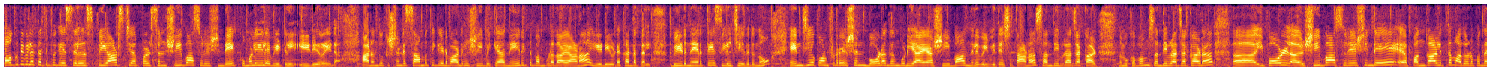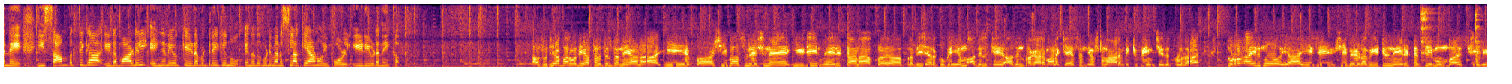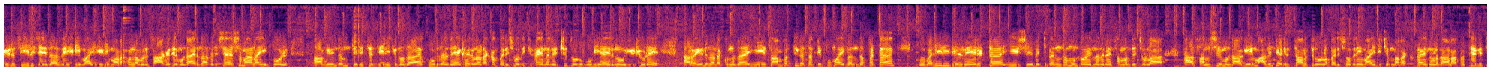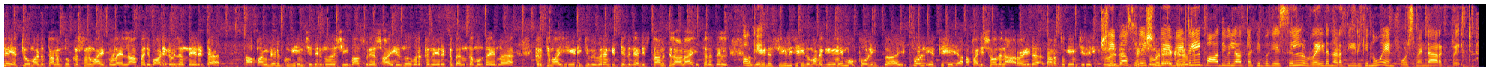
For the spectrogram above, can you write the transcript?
പകുതി വില തട്ടിപ്പ് കേസിൽ സ്പിയാർസ് ചെയർപേഴ്സൺ ഷീബ സുരേഷിന്റെ കുമളിയിലെ വീട്ടിൽ ഇ ഡി റെയ്ഡ്. അനന്തുകൃഷ്ണന്റെ സാമ്പത്തിക ഇടപാടിൽ ഷീബയ്ക്ക് നേരിട്ട് പങ്കുള്ളതായാണ് ഇ ഡിയുടെ കണ്ടെത്തൽ. വീട് നേരത്തെ സീൽ ചെയ്തിരുന്നു. N G O confederation board അംഗം കൂടിയായ ഷീബ നിലവിൽ വിദേശത്താണ്. സന്ദീപ് രാജാക്കാട്. നമുക്കൊപ്പം സന്ദീപ് രാജാക്കാട് ഇപ്പോൾ ഷീബ സുരേഷിന്റെ പങ്കാളിത്തം അതോടൊപ്പം തന്നെ ഈ സാമ്പത്തിക ഇടപാടിൽ എങ്ങനെയൊക്കെ ഇടപെട്ടിരിക്കുന്നു എന്നതുകൂടി മനസ്സിലാക്കിയാണോ ഇപ്പോൾ ഇ ഡിയുടെ നീക്കം? സുജയ പാർവതി അത്തരത്തിൽ തന്നെയാണ് ഈ ഷീബ സുരേഷിനെ ഇ ഡി നേരിട്ടാണ് പ്ര- പ്രതി ചേർക്കുകയും അതിൽ അതിന് പ്രകാരമാണ് കേസ് അന്വേഷണം ആരംഭിക്കുകയും ചെയ്തിട്ടുള്ളത്. തുടർന്നായിരുന്നു ഈ ഷീബയുടെ വീട്ടിൽ നേരിട്ടെത്തി മുമ്പ് വീട് സീൽ ചെയ്ത് ഇ ഡി ഇ ഡി മടങ്ങുന്ന ഒരു സാഹചര്യം ഉണ്ടായിരുന്നു. അതിനുശേഷമാണ് ഇപ്പോൾ വീണ്ടും തിരിച്ചെത്തിയിരിക്കുന്നത്. കൂടുതൽ രേഖകളടക്കം പരിശോധിക്കുക എന്ന ലക്ഷ്യത്തോടു കൂടിയായിരുന്നു ഇ ഡിയുടെ റെയ്ഡ് നടക്കുന്നത്. ഈ സാമ്പത്തിക തട്ടിപ്പുമായി ബന്ധപ്പെട്ട് വലിയ രീതിയിൽ നേരിട്ട് ഈ ഷീബയ്ക്ക് ബന്ധമുണ്ടോ എന്നതിനെ സംബന്ധിച്ചുള്ള സംശയം സംശയമുണ്ടാകുകയും അതിന്റെ അടിസ്ഥാനത്തിലുള്ള പരിശോധനയുമായിരിക്കും നടക്കുക എന്നുള്ളതാണ്. പ്രത്യേകിച്ച് ഏറ്റവും അടുത്ത അനന്തു കൃഷ്ണനുമായിട്ടുള്ള എല്ലാ പരിപാടികളിലും നേരിട്ട് പങ്കെടുക്കുകയും ചെയ്തിരുന്നത് ഷീബ സുരേഷ് ആയിരുന്നു. ഇവർക്ക് നേരിട്ട് ബന്ധമുണ്ട് എന്ന് കൃത്യമായി ഇ ഡിക്ക് വിവരം കിട്ടിയതിന്റെ അടിസ്ഥാനത്തിലാണ് ഇത്തരത്തിൽ വീട് സീൽ ചെയ്ത് മടങ്ങുകയും അപ്പോൾ ഇപ്പോൾ എത്തി പരിശോധന റെയ്ഡ് നടത്തുകയും ചെയ്തിരിക്കുന്നത് വീട്ടിൽ പാതിവില തട്ടിപ്പ് കേസിൽ റെയ്ഡ് നടത്തിയിരിക്കുന്നു എൻഫോഴ്സ്മെന്റ് ഡയറക്ടറേറ്റ്.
